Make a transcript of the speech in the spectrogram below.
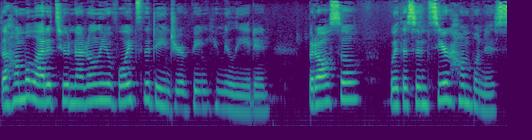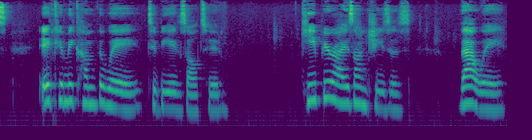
The humble attitude not only avoids the danger of being humiliated, but also, with a sincere humbleness, it can become the way to be exalted. Keep your eyes on Jesus. That way,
